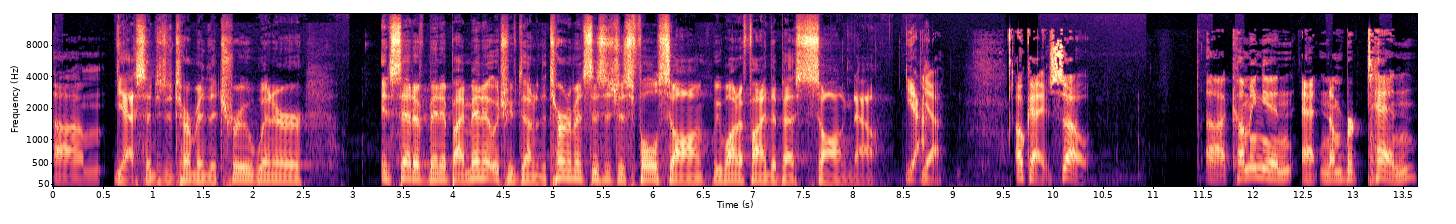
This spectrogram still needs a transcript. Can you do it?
Um, Yes, and to determine the true winner. Instead of minute by minute, which we've done in the tournaments, this is just full song. We want to find the best song now. Yeah. Yeah. Okay, so uh, coming in at number 10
